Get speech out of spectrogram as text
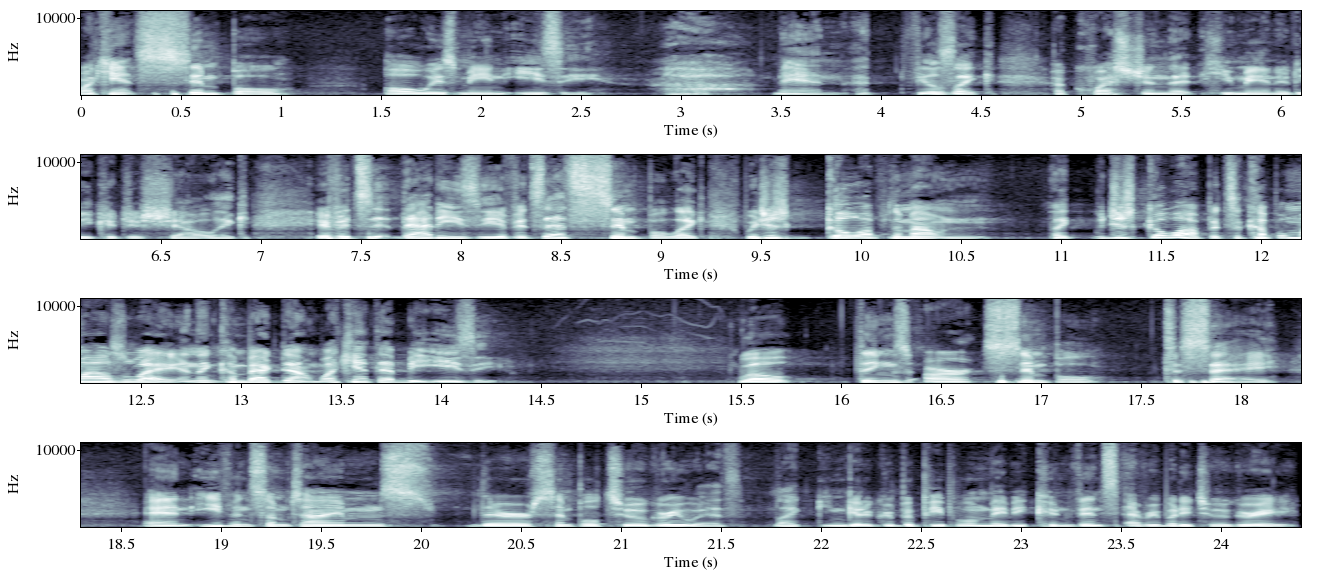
Why can't simple always mean easy? Oh, man, it feels like a question that humanity could just shout. Like, if it's that easy, if it's that simple, like we just go up the mountain, like we just go up, it's a couple miles away, and then come back down. Why can't that be easy? Well, things are simple to say, and even sometimes they're simple to agree with. Like, you can get a group of people and maybe convince everybody to agree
